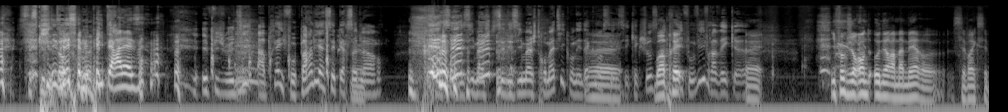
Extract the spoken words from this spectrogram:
C'est ce que Je suis désolé, ça me met pas hyper à l'aise. Et puis je me dis, après, il faut parler à ces personnes-là. hein. c'est des images, c'est des images traumatiques, on est d'accord. Ouais. c'est- quelque chose. Bon, après- il faut vivre avec. euh, Ouais. Il faut que je rende honneur à ma mère. euh, C'est vrai que c'est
